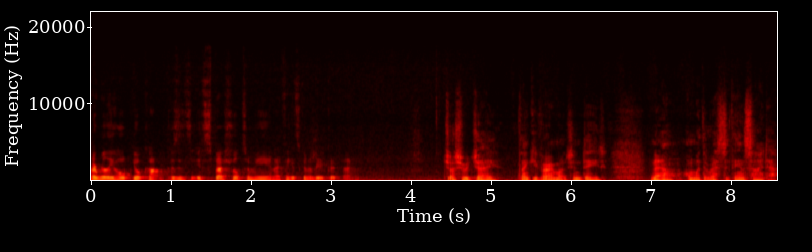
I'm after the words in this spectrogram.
I really hope you'll come because it's it's special to me, and I think it's going to be a good night. Joshua Jay, thank you very much indeed. Now, on with the rest of the Insider.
